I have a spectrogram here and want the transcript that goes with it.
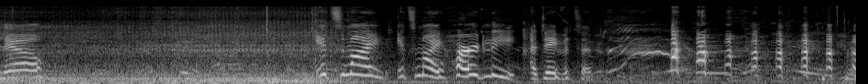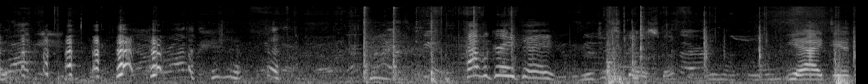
Hello. It's my it's my hardly a Davidson. Have a great day. Yeah, I did.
